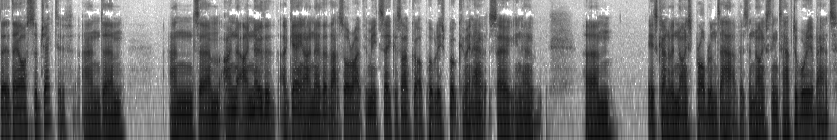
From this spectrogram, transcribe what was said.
they are subjective, and um, and um, I know I know that again I know that that's all right for me to say because I've got a published book coming out, so you know, um, it's kind of a nice problem to have. It's a nice thing to have to worry about,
